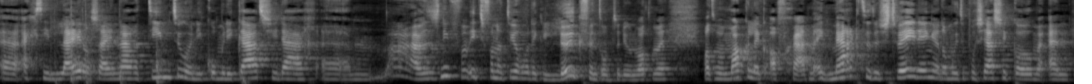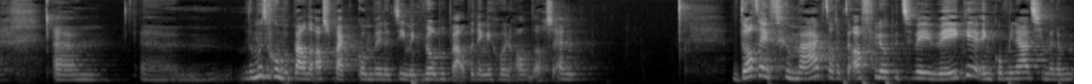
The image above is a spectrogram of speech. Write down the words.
uh, echt die leider zijn naar het team toe en die communicatie daar. Um, het is niet van, iets van nature wat ik leuk vind om te doen, wat me, wat me makkelijk afgaat. Maar ik merkte dus twee dingen: er moeten processen komen en. Um, er moeten gewoon bepaalde afspraken komen binnen het team. Ik wil bepaalde dingen gewoon anders. En dat heeft gemaakt dat ik de afgelopen twee weken in combinatie met een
